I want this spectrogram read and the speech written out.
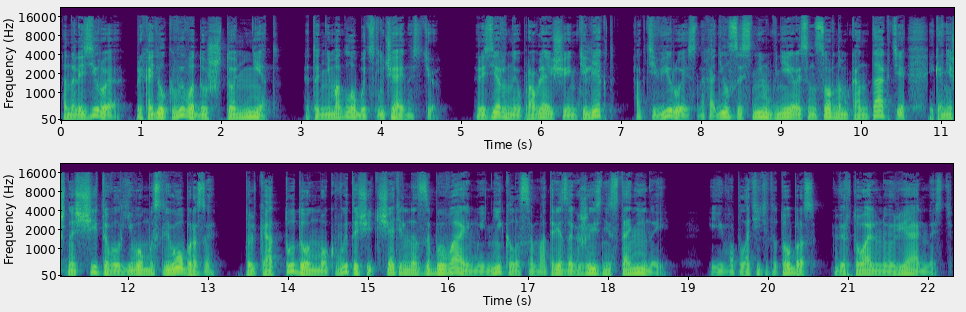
Анализируя, приходил к выводу, что нет, это не могло быть случайностью. Резервный управляющий интеллект – активируясь, находился с ним в нейросенсорном контакте и, конечно, считывал его мыслеобразы. Только оттуда он мог вытащить тщательно забываемый Николасом отрезок жизни с Таниной и воплотить этот образ в виртуальную реальность,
